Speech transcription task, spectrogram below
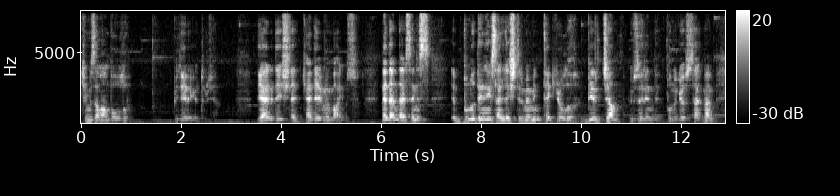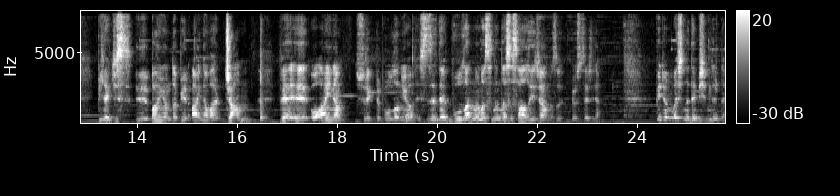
kimi zaman boğulu bir yere götüreceğim. Diğer deyişle kendi evimin banyosu. Neden derseniz e, bunu deneyselleştirmemin tek yolu bir cam üzerinde bunu göstermem. Bilakis e, banyomda bir ayna var cam ve e, o aynam sürekli buğulanıyor. E, Size de buğulanmamasını nasıl sağlayacağımızı göstereceğim. Videonun başında demişimdir de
